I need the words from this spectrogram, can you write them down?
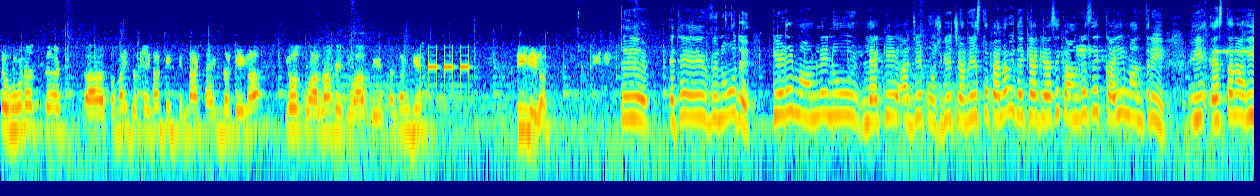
ਤੇ ਹੁਣ ਸਮਾਂ ਹੀ ਦੱਸੇਗਾ ਕਿ ਕਿੰਨਾ ਟਾਈਮ ਲੱਗੇਗਾ ਕਿ ਉਹ ਸਵਾਲਾਂ ਦੇ ਜਵਾਬ ਦੇ ਸਕਣਗੇ। ਜੀ ਨੀਰਵ ਤੇ ਇਥੇ ਵਿਨੋਦ, ਕਿਹੜੇ ਮਾਮਲੇ ਨੂੰ ਲੈ ਕੇ ਅੱਜ ਇਹ ਪੁੱਛਗਿੱਛ ਚੱਲ ਰਹੀ ਇਸ ਤੋਂ ਪਹਿਲਾਂ ਵੀ ਦੇਖਿਆ ਗਿਆ ਸੀ, ਕਾਂਗਰਸ ਦੇ ਕਈ ਮੰਤਰੀ ਇਸ ਤਰ੍ਹਾਂ ਹੀ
